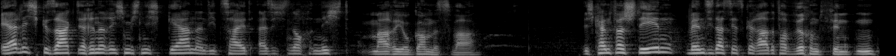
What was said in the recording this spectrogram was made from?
Ehrlich gesagt erinnere ich mich nicht gern an die Zeit, als ich noch nicht Mario Gomez war. Ich kann verstehen, wenn Sie das jetzt gerade verwirrend finden.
